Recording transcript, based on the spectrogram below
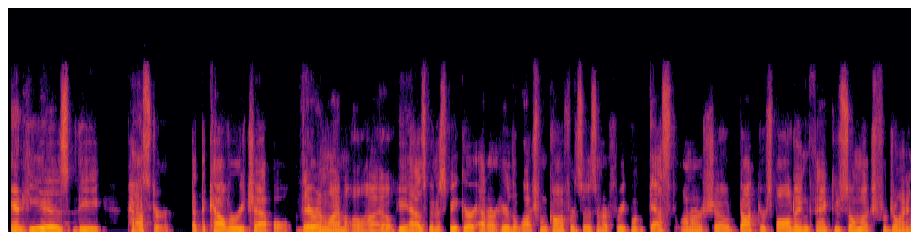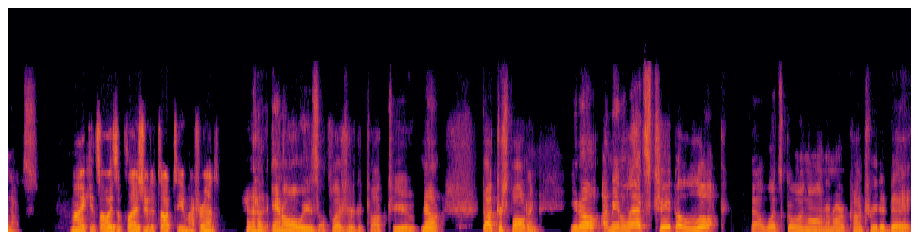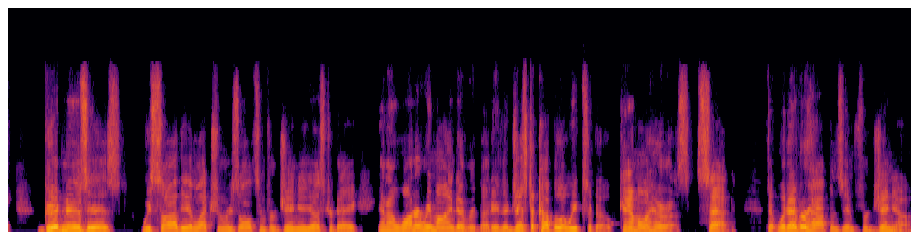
and he is the pastor at the Calvary Chapel there in Lima, Ohio. He has been a speaker at our Hear the Watchman conferences and a frequent guest on our show. Dr. Spaulding, thank you so much for joining us. Mike, it's always a pleasure to talk to you, my friend. and always a pleasure to talk to you. Now, Dr. Spaulding, you know, I mean, let's take a look at what's going on in our country today. Good news is we saw the election results in Virginia yesterday, and I want to remind everybody that just a couple of weeks ago, Kamala Harris said that whatever happens in Virginia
